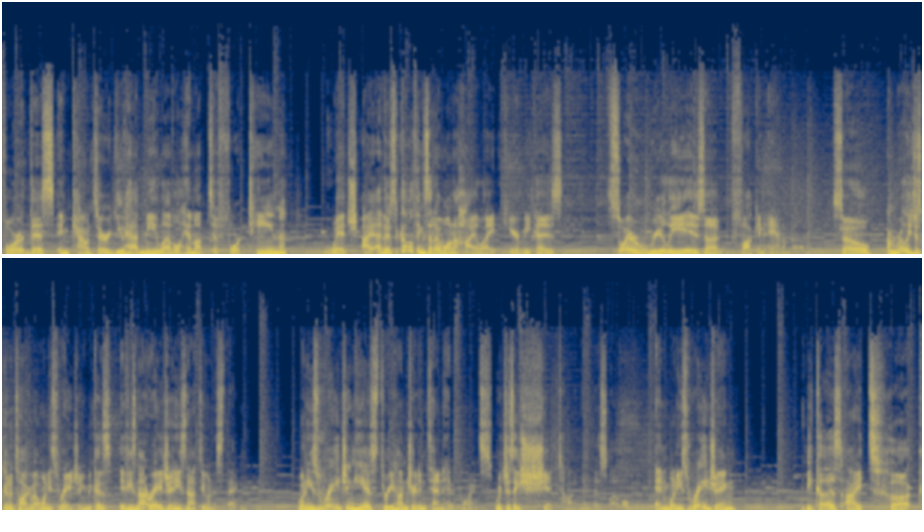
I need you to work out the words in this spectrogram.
for this encounter, you had me level him up to 14, which I, I there's a couple things that I want to highlight here because Sawyer really is a fucking animal. So I'm really just going to talk about when he's raging because if he's not raging, he's not doing his thing. When he's raging, he has 310 hit points, which is a shit ton at this level. And when he's raging, because I took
